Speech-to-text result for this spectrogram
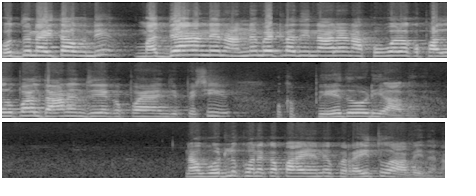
పొద్దున అయితే ఉంది. మధ్యాహ్నం నేను అన్నం ఎట్లా తినాలి? నా కొవ్వలు ఒక పది రూపాయలు దానం చేయకపోయా అని చెప్పేసి ఒక పేదోడి ఆవేదన. నా ఒడ్లు కొనకపాయని ఒక రైతు ఆవేదన.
